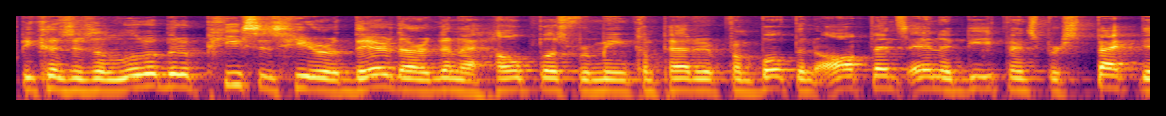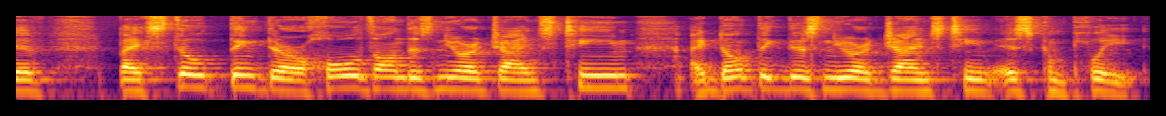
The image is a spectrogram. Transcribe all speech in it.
because there's a little bit of pieces here or there that are going to help us remain competitive from both an offense and a defense perspective. But I still think there are holes on this New York Giants team. I don't think this New York Giants team is complete.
